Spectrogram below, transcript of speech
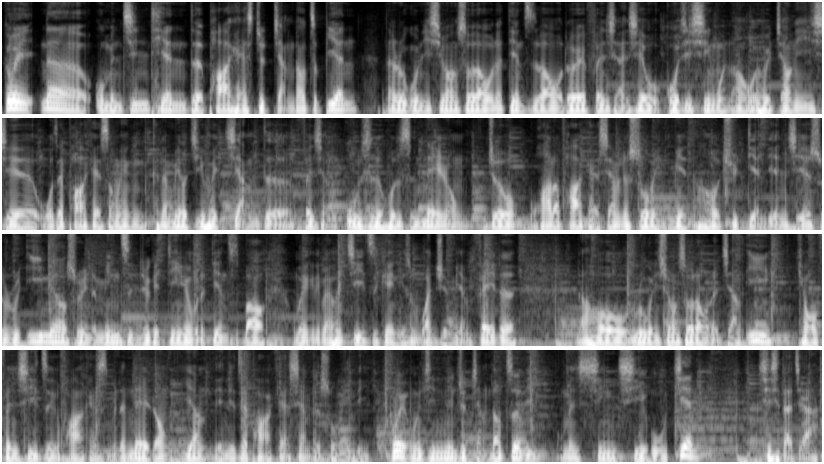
各位，那我们今天的 podcast 就讲到这边。那如果你希望收到我的电子报，我都会分享一些我国际新闻，然后我也会教你一些我在 podcast 上面可能没有机会讲的分享的故事或者是内容。你就滑到 podcast 下面的说明里面，然后去点连接，输入 email，输入你的名字，你就可以订阅我的电子报。我每个礼拜会寄一次给你，是完全免费的。然后，如果你希望收到我的讲义，看我分析这个 podcast 里面的内容，一样连接在 podcast 下面的说明里。各位，我们今天就讲到这里，我们星期五见，谢谢大家。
